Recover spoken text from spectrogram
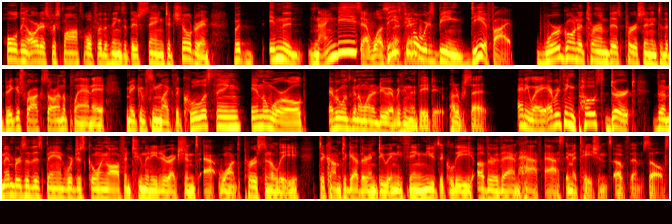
holding artists responsible for the things that they're saying to children. But in the 90s, That wasn't these people were just being deified. We're going to turn this person into the biggest rock star on the planet, make him seem like the coolest thing in the world. Everyone's going to want to do everything that they do. 100%. Anyway, everything post Dirt, the members of this band were just going off in too many directions at once personally to come together and do anything musically other than half ass imitations of themselves.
